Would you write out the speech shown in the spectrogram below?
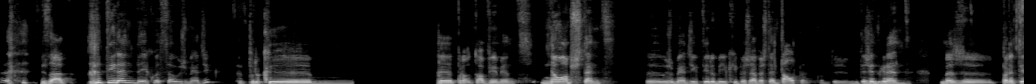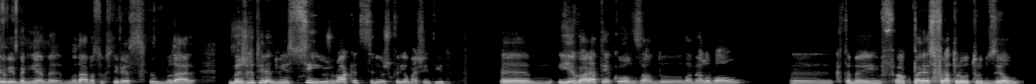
Exato. Retirando da equação os Magic, porque uh, pronto, obviamente, não obstante os Magic terem uma equipa já bastante alta, com muita, muita gente grande, mas para ter o Emanyama mudava-se o que estivesse a mudar. Mas retirando isso, sim, os Rockets seriam os que fariam mais sentido. Um, e agora, até com a lesão do Lamelo Ball, uh, que também, ao que parece, fraturou o tornozelo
